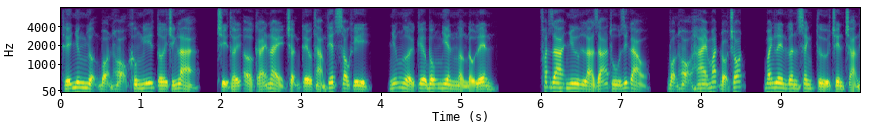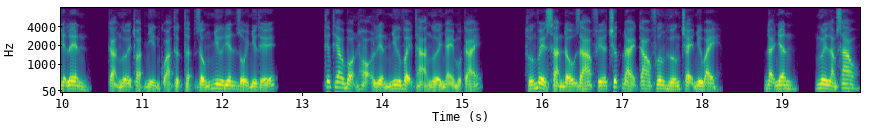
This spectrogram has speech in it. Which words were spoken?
Thế nhưng nhượng bọn họ không nghĩ tới chính là, chỉ thấy ở cái này trận kêu thảm thiết sau khi, những người kia bỗng nhiên ngẩng đầu lên. Phát ra như là dã thu rít gạo bọn họ hai mắt đỏ chót, banh lên gân xanh từ trên trán hiện lên, cả người thoạt nhìn quả thực thật giống như điên rồi như thế. Tiếp theo bọn họ liền như vậy thả người nhảy một cái hướng về sàn đấu giá phía trước đài cao phương hướng chạy như bay. Đại nhân, ngươi làm sao?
